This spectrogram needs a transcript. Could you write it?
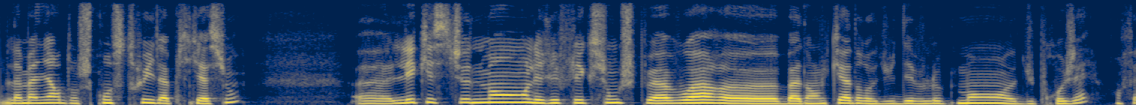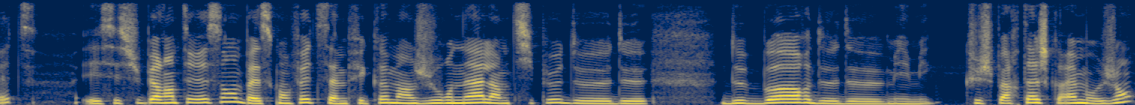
la manière dont je construis l'application, les questionnements, les réflexions que je peux avoir bah, dans le cadre du développement du projet, en fait. Et c'est super intéressant parce qu'en fait, ça me fait comme un journal un petit peu de, de, de bord, de, mais, mais, que je partage quand même aux gens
